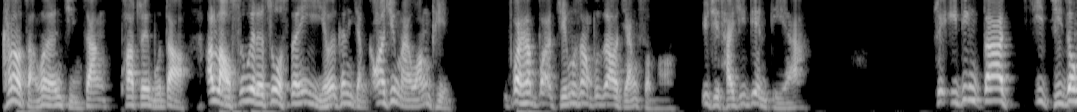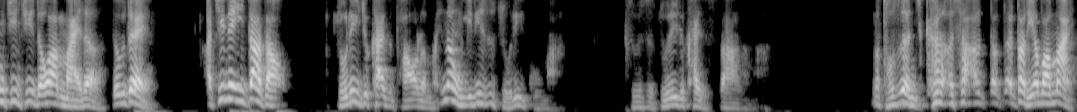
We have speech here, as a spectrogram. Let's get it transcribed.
看到涨会很紧张，怕追不到啊。老师为了做生意也会跟你讲，赶快去买王品，不然他不节目上不知道讲什么，尤其台积电底啊，所以一定大家一集中进去的话买了，对不对啊？今天一大早主力就开始抛了嘛，那种一定是主力股嘛，是不是？主力就开始杀了。那投资人看到杀到到底要不要卖？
